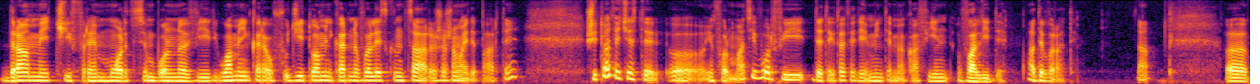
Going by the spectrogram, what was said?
drame, cifre, morți, îmbolnăviri, oameni care au fugit, oameni care năvălesc în țară și așa mai departe. Și toate aceste uh, informații vor fi detectate de mintea mea ca fiind valide, adevărate. Da? Uh,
